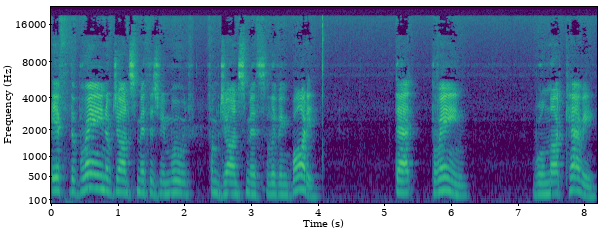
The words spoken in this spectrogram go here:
If the brain of John Smith is removed from John Smith's living body, that brain will not carry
